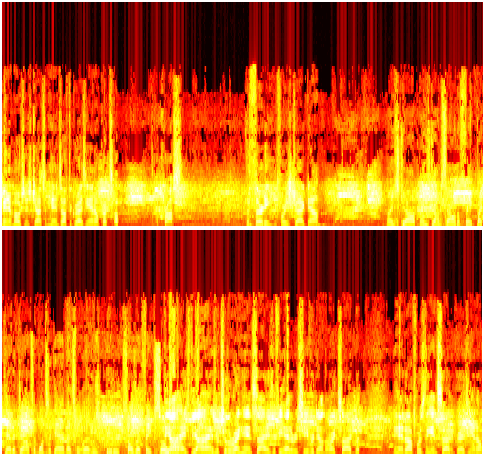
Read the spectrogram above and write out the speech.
Man in motion as Johnson hands off to Graziano, cuts up across the 30 before he's dragged down. Nice job, nice job selling the fake by Kevin Johnson once again. That's uh, he, he sells that fake so the well. eyes, the eyes were to the right hand side as if he had a receiver down the right side, but the handoff was the inside, and Graziano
